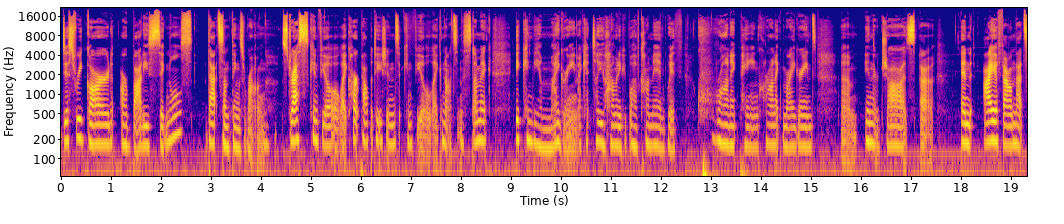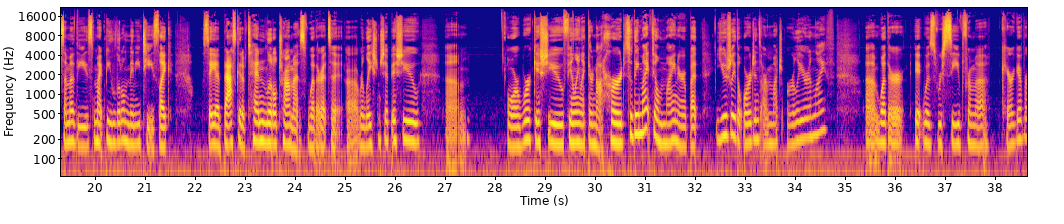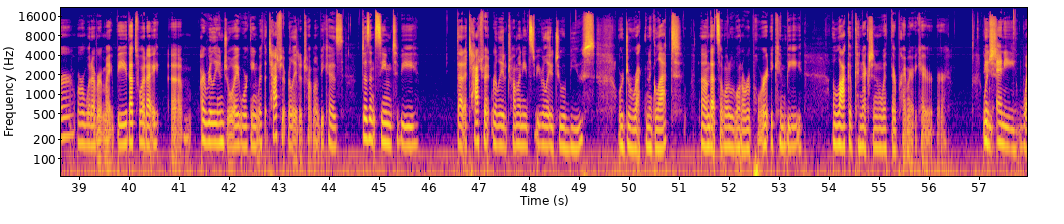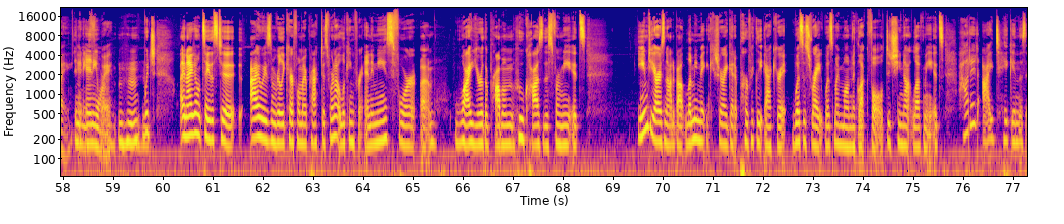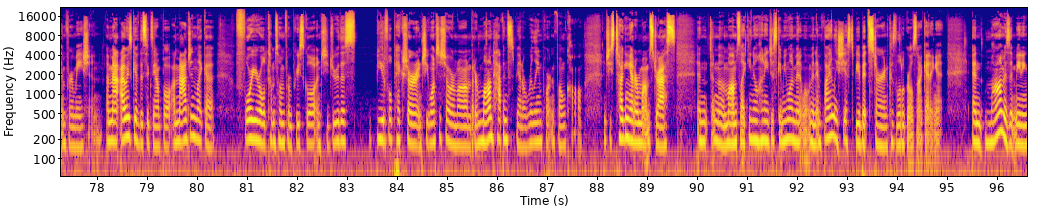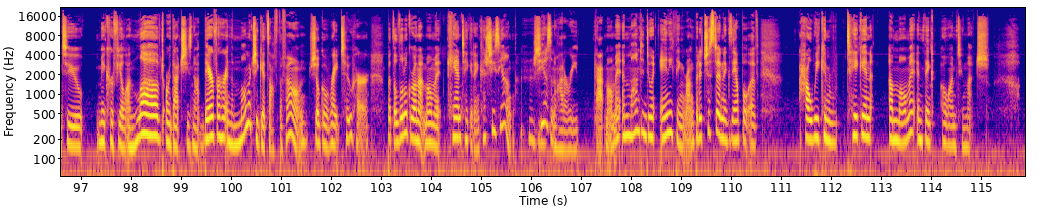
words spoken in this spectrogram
disregard our body's signals that something's wrong. Stress can feel like heart palpitations, it can feel like knots in the stomach, it can be a migraine. I can't tell you how many people have come in with chronic pain, chronic migraines um, in their jaws. Uh, and I have found that some of these might be little mini T's, like, say, a basket of 10 little traumas, whether it's a, a relationship issue, um, or work issue, feeling like they're not heard. So they might feel minor, but usually the origins are much earlier in life, um, whether it was received from a caregiver or whatever it might be. That's what I um, I really enjoy working with attachment related trauma because it doesn't seem to be that attachment related trauma needs to be related to abuse or direct neglect um, that someone would want to report. It can be a lack of connection with their primary caregiver which in any way, in any, any way, mm-hmm. Mm-hmm. which. And I don't say this to. I always am really careful in my practice. We're not looking for enemies for um, why you're the problem, who caused this for me. It's EMDR is not about let me make sure I get it perfectly accurate. Was this right? Was my mom neglectful? Did she not love me? It's how did I take in this information? Ima- I always give this example. Imagine like a four year old comes home from preschool and she drew this beautiful picture and she wants to show her mom, but her mom happens to be on a really important phone call and she's tugging at her mom's dress. And, and the mom's like, you know, honey, just give me one minute, one minute. And finally, she has to be a bit stern because the little girl's not getting it. And mom isn't meaning to make her feel unloved or that she's not there for her. And the moment she gets off the phone, she'll go right to her. But the little girl in that moment can't take it in because she's young. Mm-hmm. She doesn't know how to read that moment. And mom didn't do anything wrong. But it's just an example of how we can take in a moment and think, oh, I'm too much.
